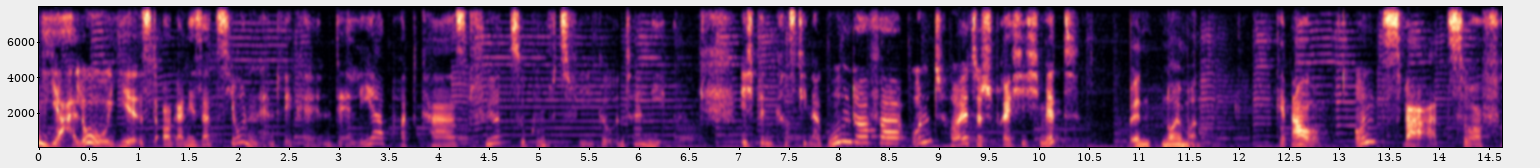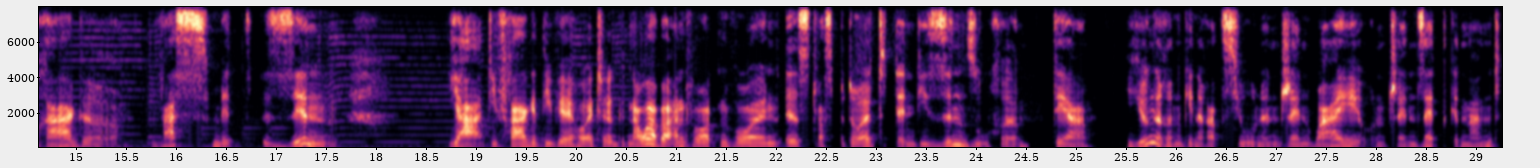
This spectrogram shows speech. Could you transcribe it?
Ja, hallo, hier ist Organisationen entwickeln, der Lea-Podcast für zukunftsfähige Unternehmen. Ich bin Christina Grubendorfer und heute spreche ich mit Bent Neumann. Genau, und zwar zur Frage, was mit Sinn? Ja, die Frage, die wir heute genauer beantworten wollen, ist, was bedeutet denn die Sinnsuche der jüngeren Generationen, Gen Y und Gen Z genannt,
